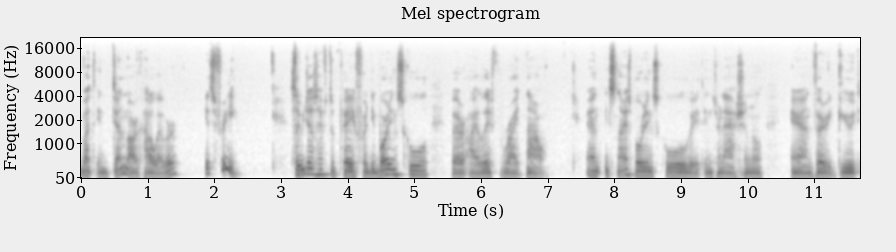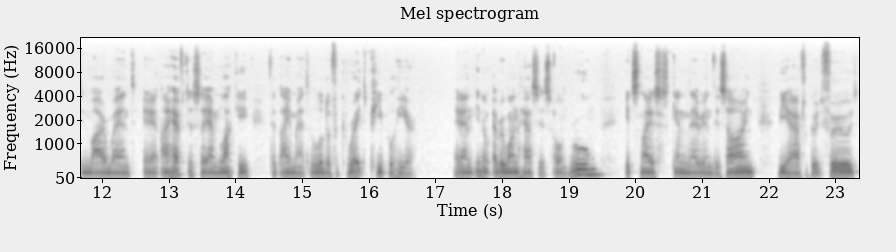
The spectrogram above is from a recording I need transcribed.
But in Denmark, however, it's free. So you just have to pay for the boarding school where I live right now. And it's nice boarding school with international and very good environment and I have to say I'm lucky that I met a lot of great people here. And you know, everyone has its own room, it's nice Scandinavian design, we have good food,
